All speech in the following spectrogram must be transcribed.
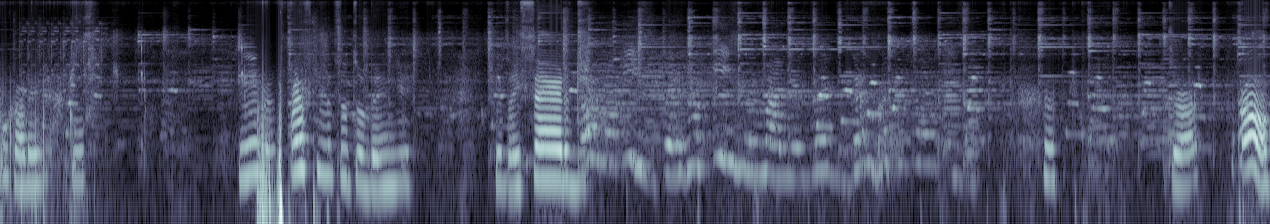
Pokary. Nie wiem, sprawdźmy co to będzie. Tutaj Serge. Tak. O!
